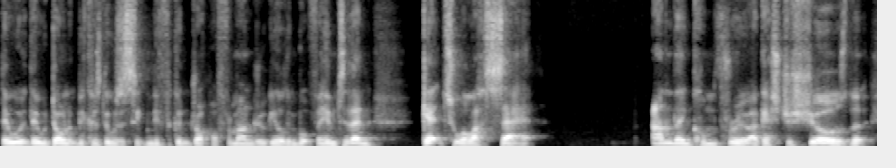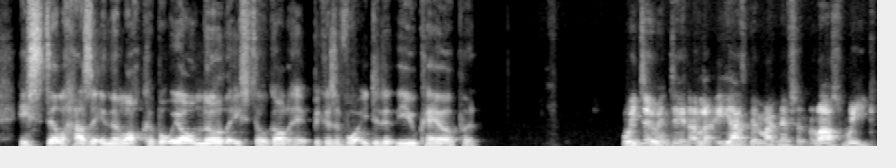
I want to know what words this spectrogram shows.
They were they were dominant because there was a significant drop off from Andrew Gilding. But for him to then get to a last set and then come through, I guess just shows that he still has it in the locker. But we all know that he still got it because of what he did at the UK Open. We do indeed, and look, he has been magnificent. The last week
